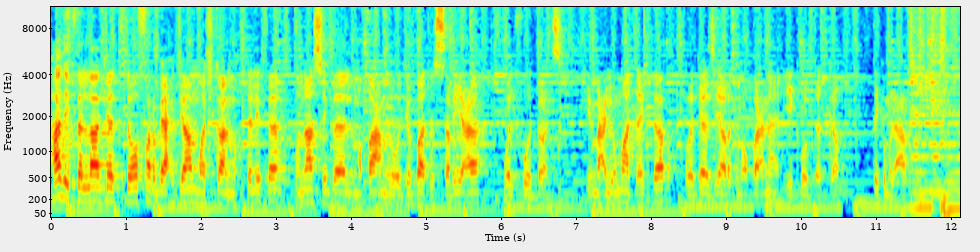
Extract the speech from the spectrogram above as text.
هذه الثلاجة تتوفر بأحجام وأشكال مختلفة مناسبة لمطاعم الوجبات السريعة والفود تراكس لمعلومات أكثر رجاء زيارة موقعنا equip.com يعطيكم العافية.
